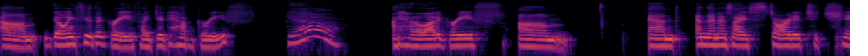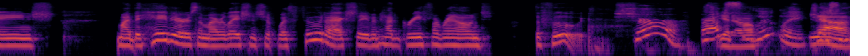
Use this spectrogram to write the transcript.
Um, going through the grief. I did have grief. Yeah. I had a lot of grief. Um, and and then as I started to change my behaviors and my relationship with food, I actually even had grief around the food. Sure, absolutely. You know? Yeah,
